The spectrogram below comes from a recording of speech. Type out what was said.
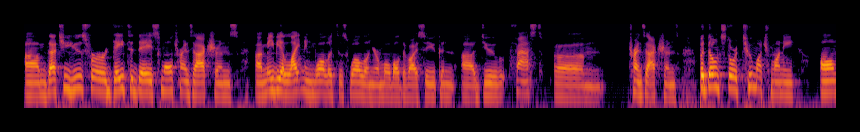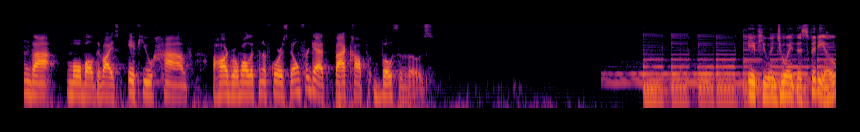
um, that you use for day-to-day -day small transactions uh, maybe a Lightning wallet as well on your mobile device so you can uh, do fast um, transactions. But don't store too much money on that mobile device if you have a hardware wallet. And of course, don't forget, back up both of those. If you enjoyed this video,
